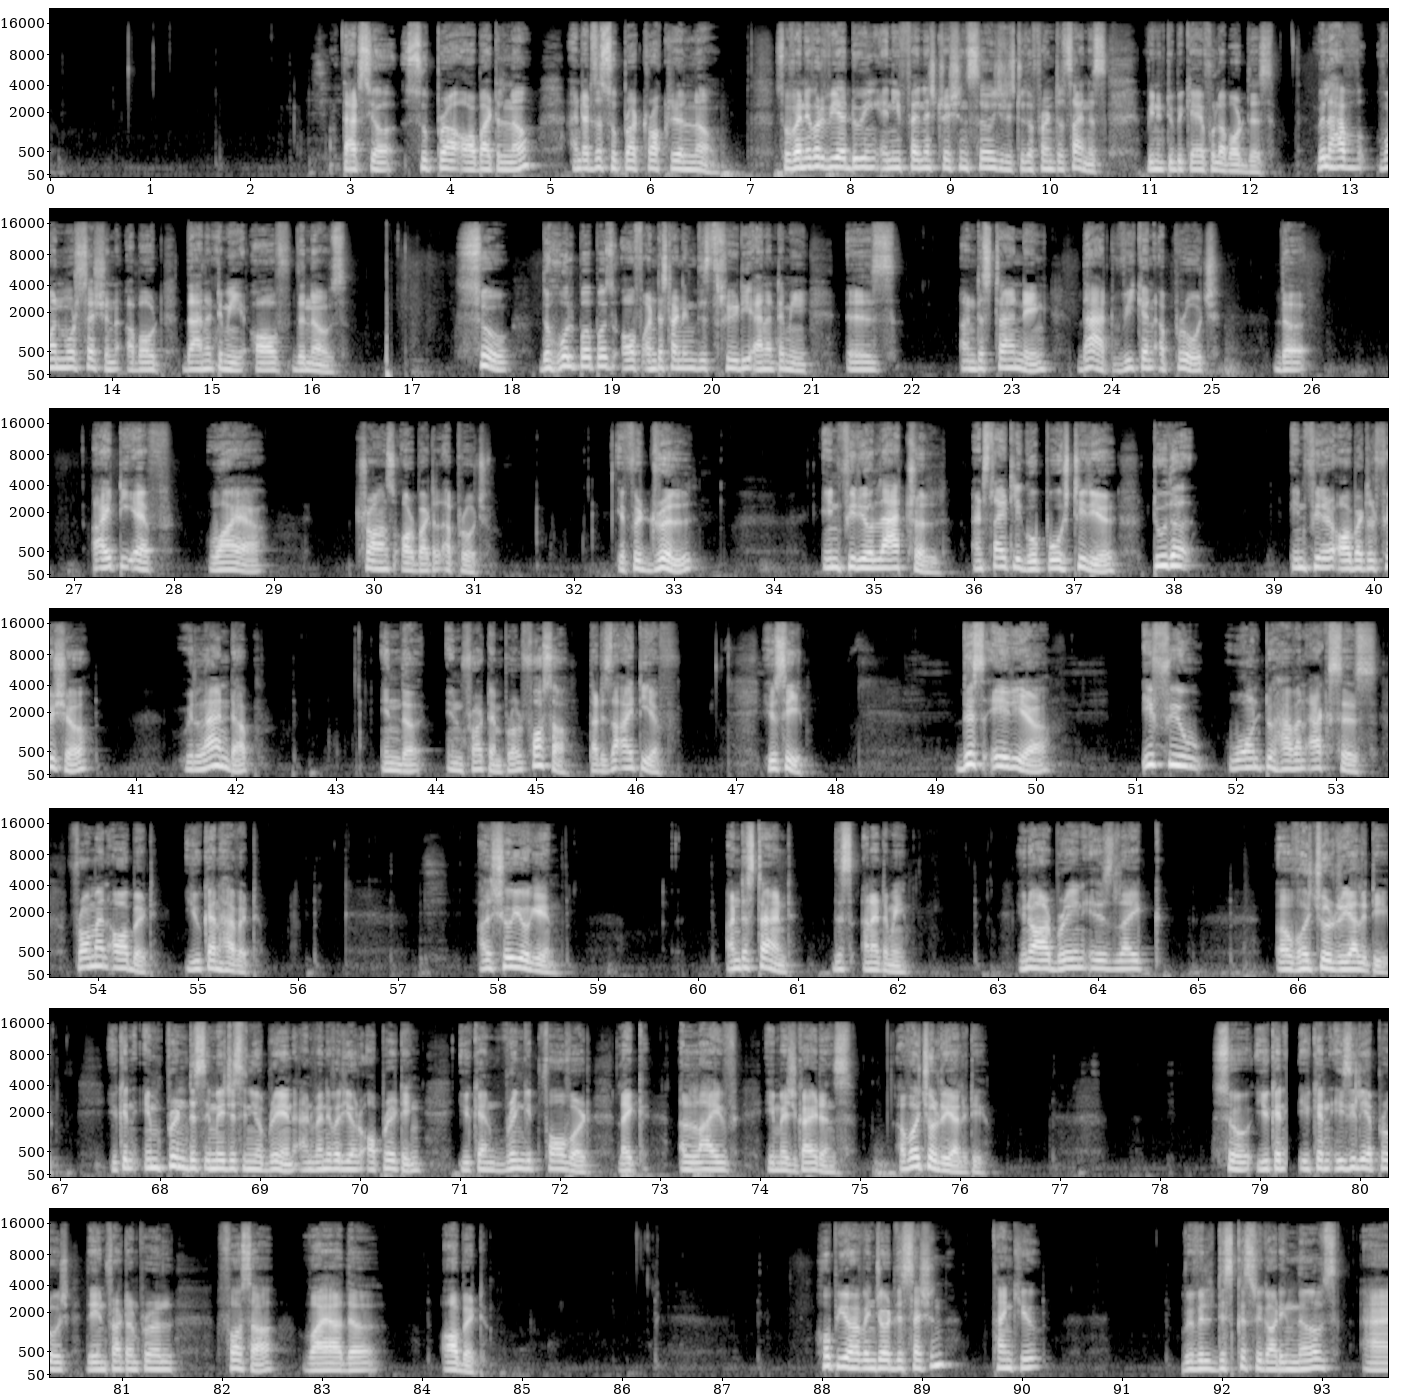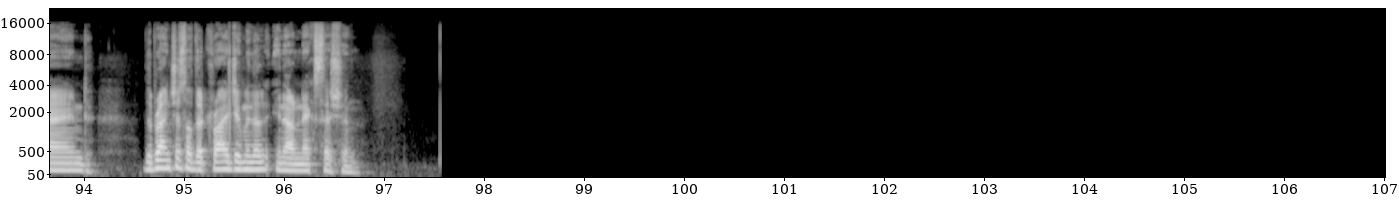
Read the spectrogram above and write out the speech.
That's your supraorbital nerve and that's the supratrochlear nerve. So whenever we are doing any fenestration surgeries to the frontal sinus, we need to be careful about this. We'll have one more session about the anatomy of the nerves. So, the whole purpose of understanding this 3D anatomy is understanding that we can approach the ITF via transorbital approach. If we drill inferior lateral and slightly go posterior to the inferior orbital fissure, we land up in the infratemporal fossa, that is the ITF. You see, this area, if you want to have an access from an orbit, you can have it. I'll show you again. Understand this anatomy. You know, our brain is like a virtual reality. You can imprint these images in your brain, and whenever you're operating, you can bring it forward like a live image guidance. a virtual reality. So you can you can easily approach the infratemporal fossa via the orbit. Hope you have enjoyed this session. Thank you. We will discuss regarding nerves and the branches of the trigeminal in our next session.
